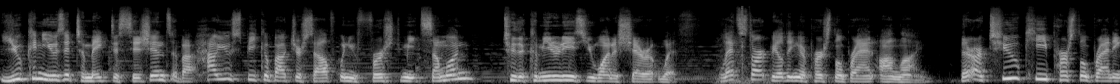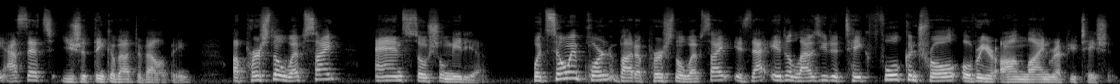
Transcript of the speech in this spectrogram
You can use it to make decisions about how you speak about yourself when you first meet someone to the communities you want to share it with. Let's start building your personal brand online. There are two key personal branding assets you should think about developing a personal website and social media. What's so important about a personal website is that it allows you to take full control over your online reputation.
